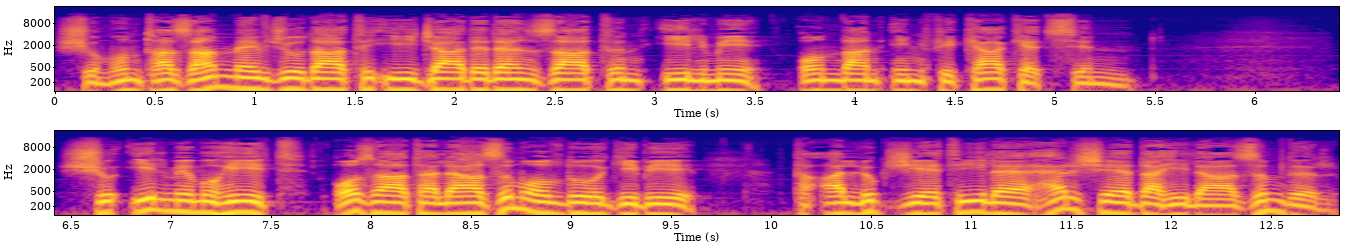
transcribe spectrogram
şu muntazam mevcudatı icat eden zatın ilmi ondan infikak etsin. Şu ilmi muhit o zata lazım olduğu gibi, taalluk cihetiyle her şeye dahi lazımdır.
